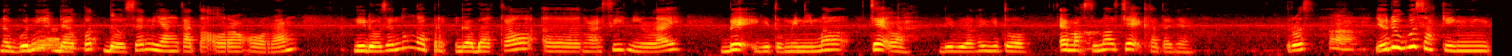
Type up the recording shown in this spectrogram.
Nah gue nih dapet dosen yang kata orang-orang nih dosen tuh nggak nggak bakal eh, ngasih nilai B gitu minimal C lah. Dia bilangnya gitu. Eh maksimal C katanya. Terus Ah, yaudah gue saking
